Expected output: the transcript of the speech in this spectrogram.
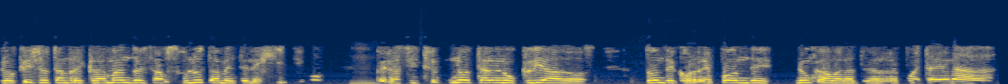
lo que ellos están reclamando es absolutamente legítimo. Mm. Pero si no están nucleados donde corresponde, nunca van a tener respuesta de nada.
